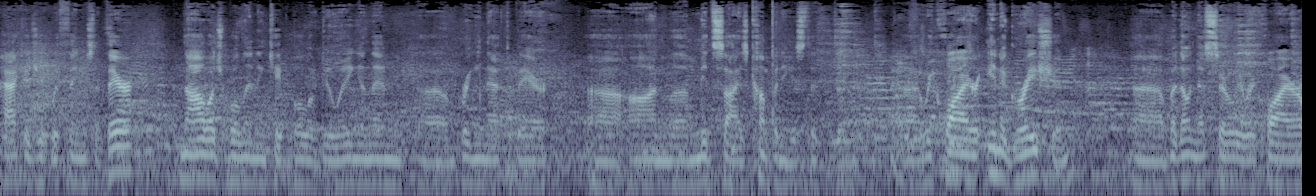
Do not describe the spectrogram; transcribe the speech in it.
package it with things that they're knowledgeable in and capable of doing, and then uh, bringing that to bear uh, on the mid-sized companies that require integration uh, but don't necessarily require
